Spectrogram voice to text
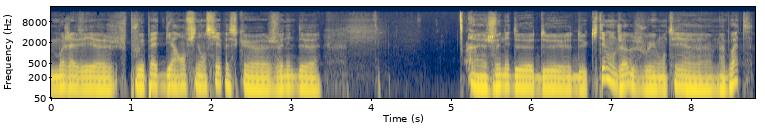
moi j'avais euh, je pouvais pas être garant financier parce que je venais de euh, je venais de, de, de quitter mon job, je voulais monter ma boîte,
